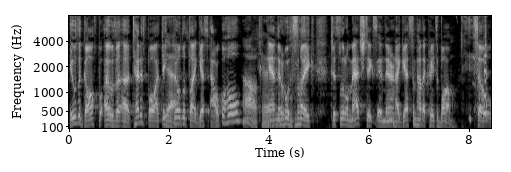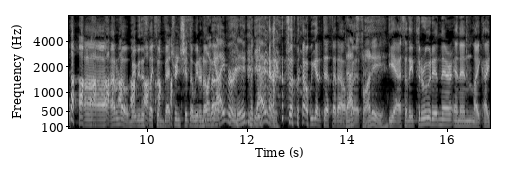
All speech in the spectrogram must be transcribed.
it was a golf. Ball, it was a, a tennis ball. I think Yeah. filled with like I guess alcohol. Oh, okay. And there was like just little matchsticks in there, and I guess somehow that creates a bomb. So uh, I don't know. Maybe this is like some veteran shit that we don't know about. MacGyver, dude. MacGyver. Yeah, somehow we got to test that out. That's but- funny. Yeah, so they threw it in there, and then like I,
